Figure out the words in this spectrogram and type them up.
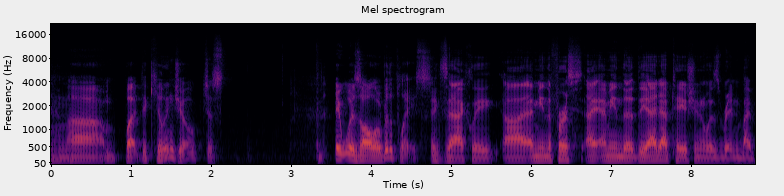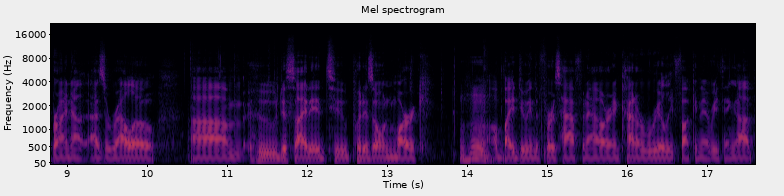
Mhm. Um, but the Killing Joke just it was all over the place. Exactly. Uh, I mean, the first, I, I mean, the, the adaptation was written by Brian Azzarello, um, who decided to put his own mark uh, by doing the first half an hour and kind of really fucking everything up.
